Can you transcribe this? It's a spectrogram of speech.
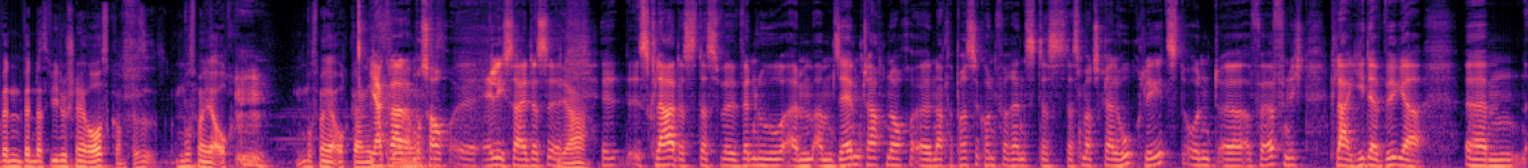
wenn, wenn das Video schnell rauskommt. Das muss man ja auch, muss man ja auch gar nicht. Ja klar, da muss auch äh, ehrlich sein, dass äh, Ja. äh, ist klar, dass, dass wenn du am, am selben Tag noch äh, nach der Pressekonferenz das, das Material hochlädst und äh, veröffentlicht, klar, jeder will ja ähm,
